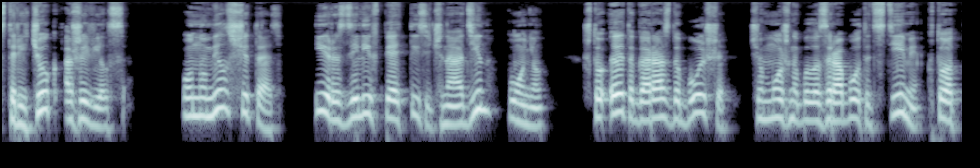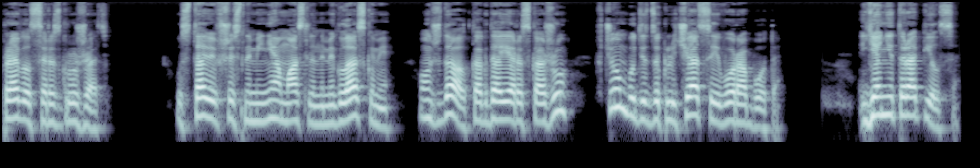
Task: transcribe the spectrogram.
Старичок оживился. Он умел считать и, разделив пять тысяч на один, понял, что это гораздо больше, чем можно было заработать с теми, кто отправился разгружать. Уставившись на меня масляными глазками, он ждал, когда я расскажу, в чем будет заключаться его работа. Я не торопился.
